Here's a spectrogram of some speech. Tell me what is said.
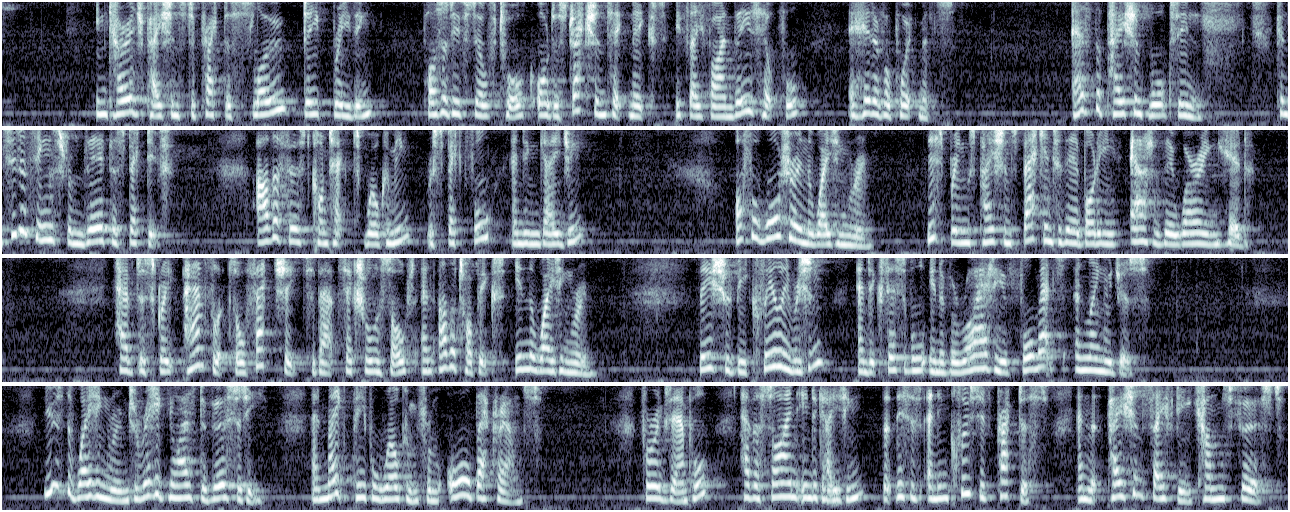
Encourage patients to practice slow, deep breathing positive self talk, or distraction techniques if they find these helpful ahead of appointments. As the patient walks in, consider things from their perspective. Are the first contacts welcoming, respectful, and engaging? Offer water in the waiting room. This brings patients back into their body out of their worrying head. Have discreet pamphlets or fact sheets about sexual assault and other topics in the waiting room. These should be clearly written and accessible in a variety of formats and languages. Use the waiting room to recognise diversity and make people welcome from all backgrounds. For example, have a sign indicating that this is an inclusive practice and that patient safety comes first.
